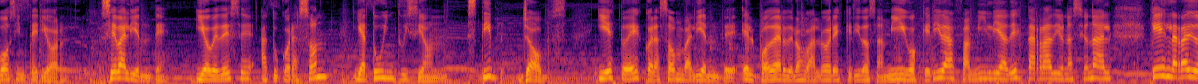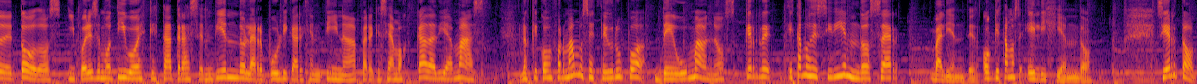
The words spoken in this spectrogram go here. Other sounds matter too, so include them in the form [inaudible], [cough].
voz interior. Sé valiente y obedece a tu corazón y a tu intuición. Steve Jobs. Y esto es Corazón Valiente, el poder de los valores, queridos amigos, querida familia de esta radio nacional, que es la radio de todos y por ese motivo es que está trascendiendo la República Argentina para que seamos cada día más los que conformamos este grupo de humanos que estamos decidiendo ser valientes o que estamos eligiendo. ¿Cierto?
